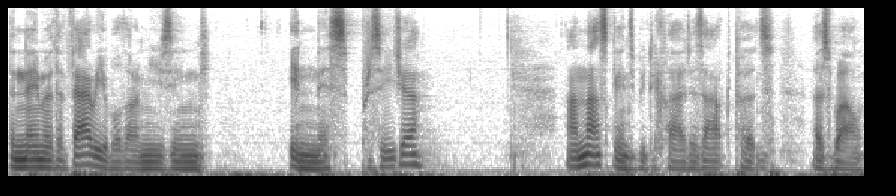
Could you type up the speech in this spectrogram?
the name of the variable that I'm using in this procedure, and that's going to be declared as output as well.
